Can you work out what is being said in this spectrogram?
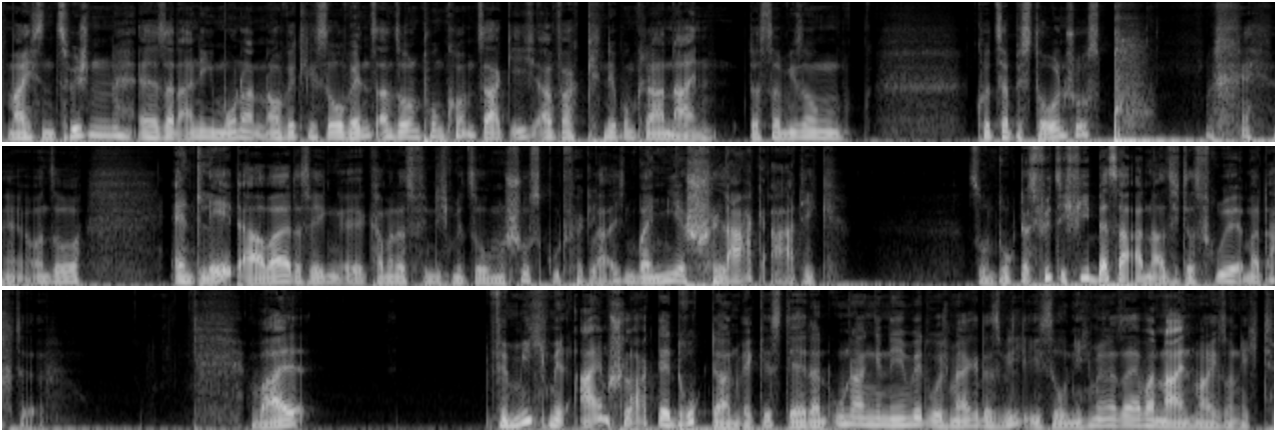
mache ich es inzwischen äh, seit einigen Monaten auch wirklich so, wenn es an so einen Punkt kommt, sage ich einfach knipp und klar nein. Das ist dann wie so ein kurzer Pistolenschuss. und so entlädt aber, deswegen äh, kann man das, finde ich, mit so einem Schuss gut vergleichen. Bei mir schlagartig so ein Druck. Das fühlt sich viel besser an, als ich das früher immer dachte. Weil für mich mit einem Schlag der Druck dann weg ist, der dann unangenehm wird, wo ich merke, das will ich so nicht mehr. Dann sage ich aber nein, mache ich so nicht.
